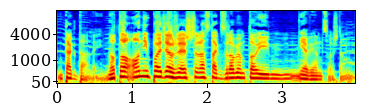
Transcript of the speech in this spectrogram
i tak dalej. No to on im powiedział, że jeszcze raz tak zrobią, to im, nie wiem, coś tam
